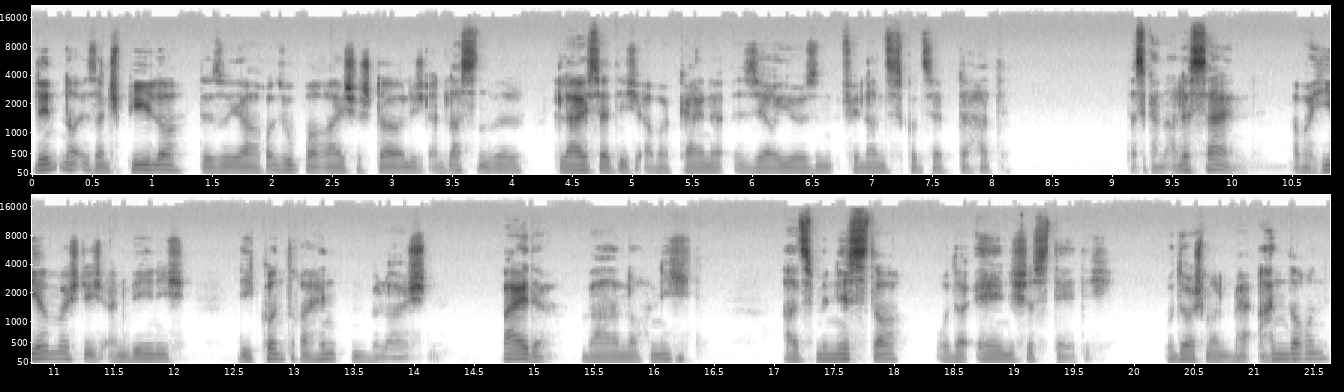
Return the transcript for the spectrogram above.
Lindner ist ein Spieler, der so ja Superreiche steuerlich entlassen will, gleichzeitig aber keine seriösen Finanzkonzepte hat. Das kann alles sein, aber hier möchte ich ein wenig die Kontrahenten beleuchten. Beide waren noch nicht als Minister oder ähnliches tätig, wodurch man bei anderen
